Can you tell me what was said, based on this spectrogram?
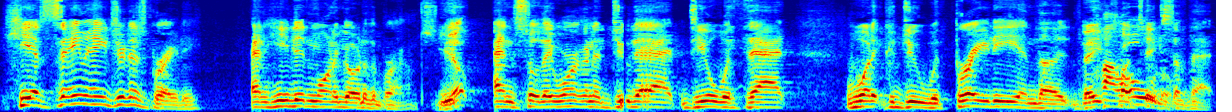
He has the same agent as Brady, and he didn't want to go to the Browns. Yep. And so they weren't going to do that, deal with that, what it could do with Brady and the they politics of that.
